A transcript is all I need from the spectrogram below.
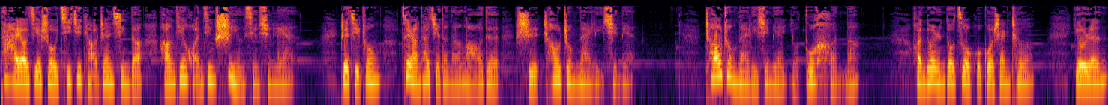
他还要接受极具挑战性的航天环境适应性训练。这其中最让他觉得难熬的是超重耐力训练。超重耐力训练有多狠呢？很多人都坐过过山车。有人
